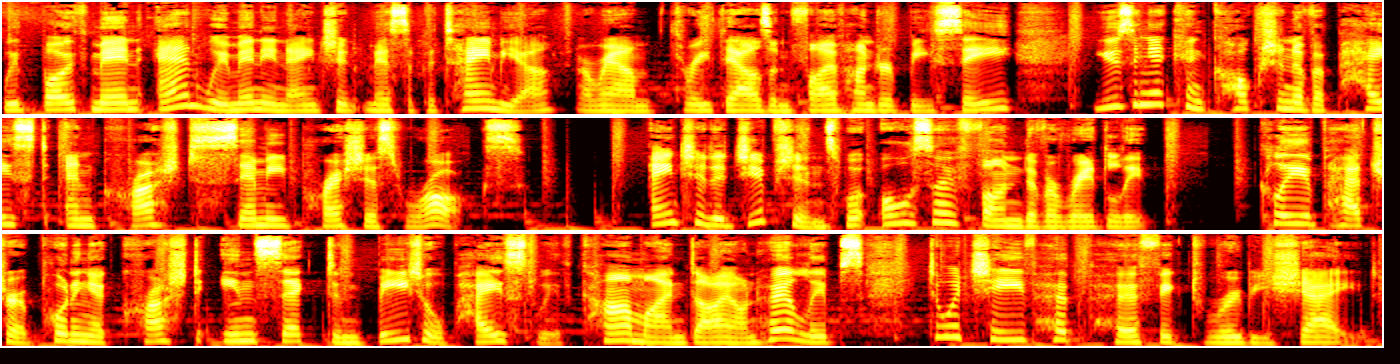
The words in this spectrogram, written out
with both men and women in ancient Mesopotamia, around 3500 BC, using a concoction of a paste and crushed semi precious rocks. Ancient Egyptians were also fond of a red lip. Cleopatra putting a crushed insect and beetle paste with carmine dye on her lips to achieve her perfect ruby shade.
